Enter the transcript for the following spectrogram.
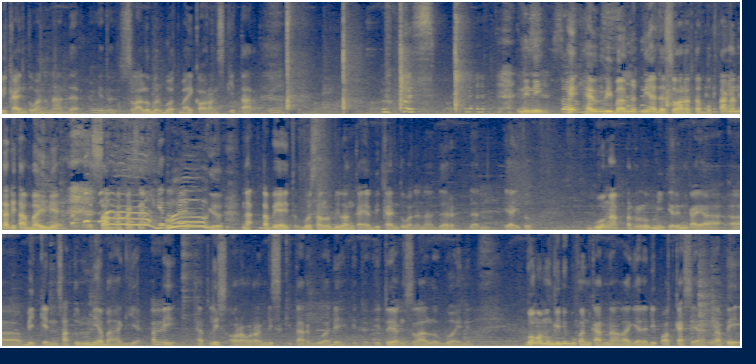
Be kind to one another gitu. Selalu berbuat baik ke orang sekitar. Ini nih he- heavy banget nih ada suara tepuk tangan. Tadi ditambahin ya sound effectsnya. Gitu kan? Gitu. Nggak tapi ya itu. Gue selalu bilang kayak be kind to one another dan ya itu gue nggak perlu mikirin kayak eh, bikin satu dunia bahagia. Tapi at least orang-orang di sekitar gue deh gitu. Itu yang selalu gue ini. Gue ngomong gini bukan karena lagi ada di podcast ya tapi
